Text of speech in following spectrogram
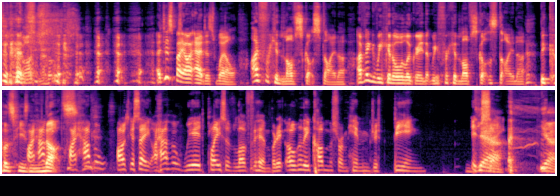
God, and just may I add as well, I freaking love Scott Steiner. I think we can all agree that we freaking love Scott Steiner because he's I have, nuts. A, I have a. I was gonna say I have a weird place of love for him, but it only comes from him just being insane. yeah, yeah.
